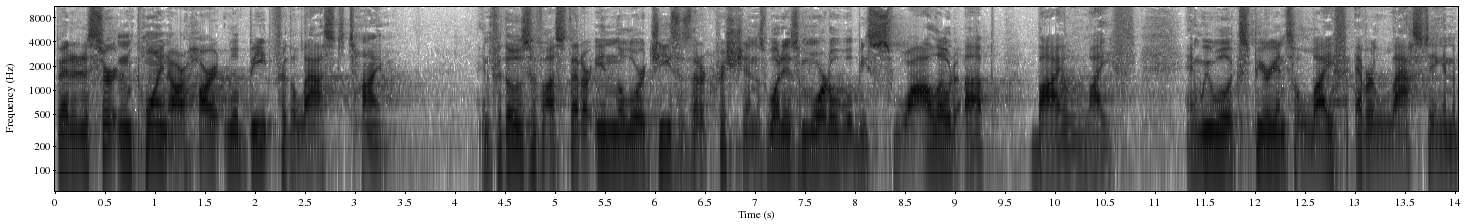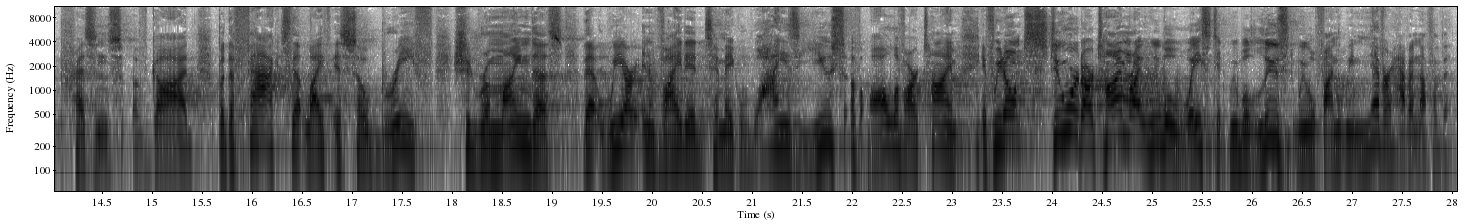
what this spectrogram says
but at a certain point, our heart will beat for the last time. And for those of us that are in the Lord Jesus, that are Christians, what is mortal will be swallowed up by life. And we will experience a life everlasting in the presence of God. But the fact that life is so brief should remind us that we are invited to make wise use of all of our time. If we don't steward our time right, we will waste it. We will lose it. We will find that we never have enough of it.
